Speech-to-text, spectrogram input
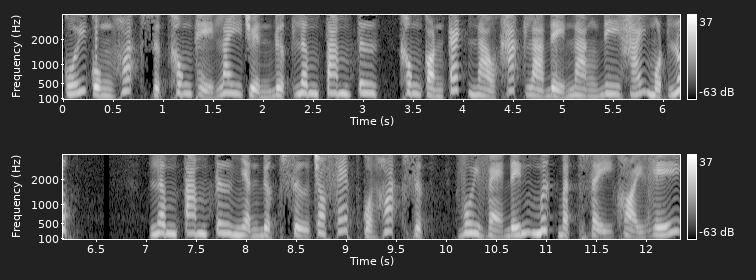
Cuối cùng hoác sực không thể lay chuyển được lâm tam tư, không còn cách nào khác là để nàng đi hái một lúc. Lâm tam tư nhận được sự cho phép của hoác sực, vui vẻ đến mức bật dậy khỏi ghế.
